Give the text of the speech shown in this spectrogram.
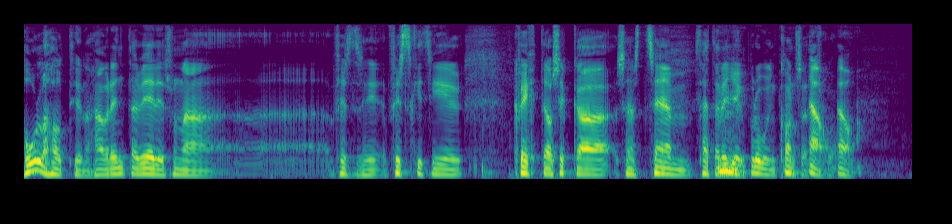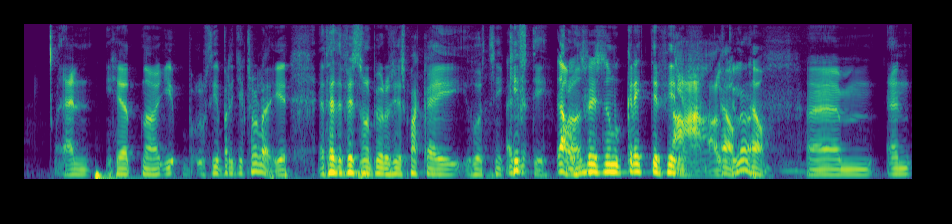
hólaháttíðina hafa reyndar verið svona fyrst, fyrst skitt sem ég kveikti á Sigga sem, sem þetta er ekki brúin koncept já, sko. já, en hérna, ég, ég er bara ekki að klála ég, en þetta er fyrst svona björn sem ég smakkaði þú veist, sem ég kifti já, það finnst þú nú greittir fyrir algjörlega. Já, já. Um, en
